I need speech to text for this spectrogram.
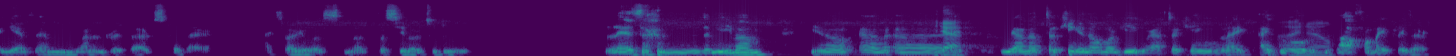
I gave them 100 bucks because I, I thought it was not possible to do less than the minimum, you know. And uh, Yeah. we are not talking a normal gig. We are talking like I go I to know. the bar for my pleasure.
